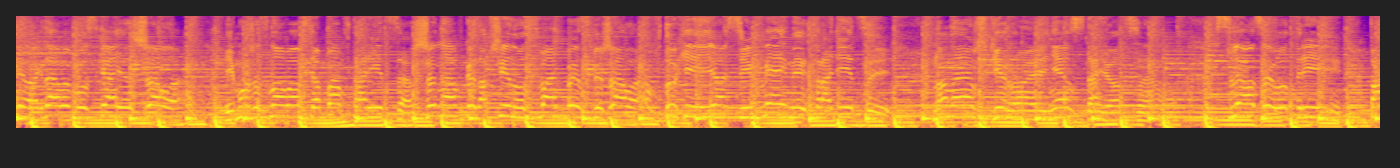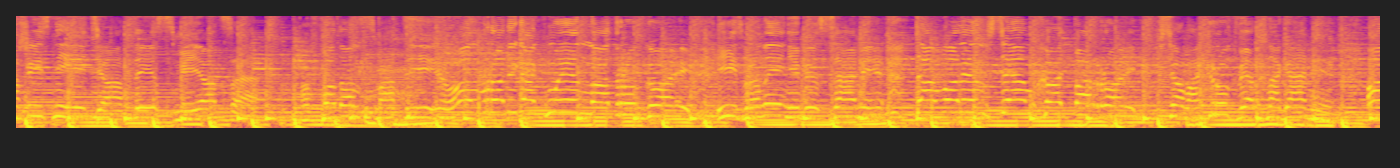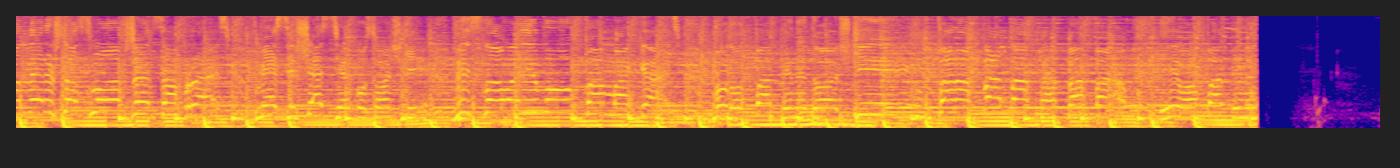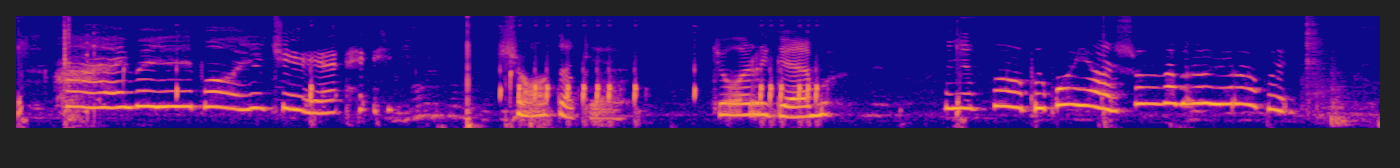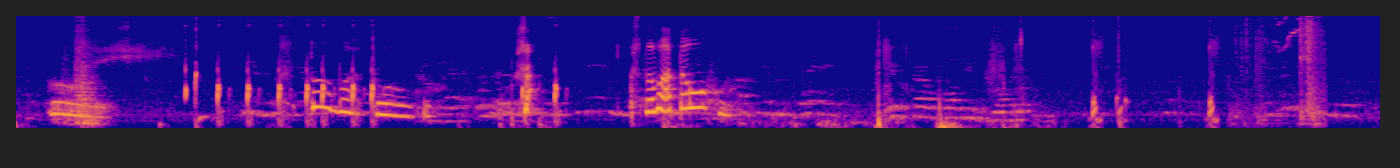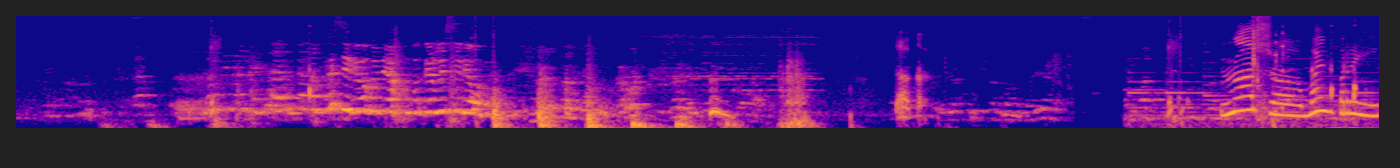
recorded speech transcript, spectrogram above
Иногда выпускает жало И может снова все повториться Жена в годовщину свадьбы сбежала В духе ее семейных традиций. Но наш герой не сдается Слезы утри, по жизни идет и смеется Вот он, смотри, он вроде как мы, но другой. Избранный небесами, доволен всем хоть порой. Все вокруг вверх ногами. Он верит, что сможет собрать Вместе счастье кусочки Ведь снова ему помогать Будут папины дочки пара па па Его папины. Що таке? Чоргем.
